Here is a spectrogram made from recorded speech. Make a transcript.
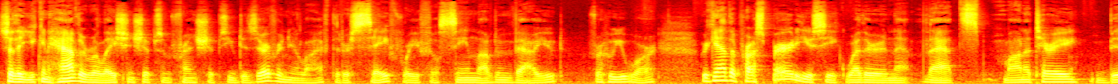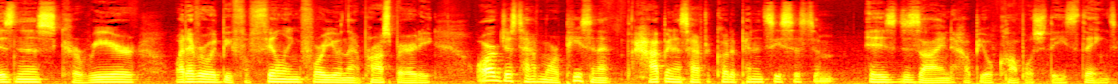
so that you can have the relationships and friendships you deserve in your life that are safe, where you feel seen, loved, and valued for who you are. We can have the prosperity you seek, whether in that that's monetary, business, career, whatever would be fulfilling for you in that prosperity, or just have more peace in it. The happiness after codependency system is designed to help you accomplish these things.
